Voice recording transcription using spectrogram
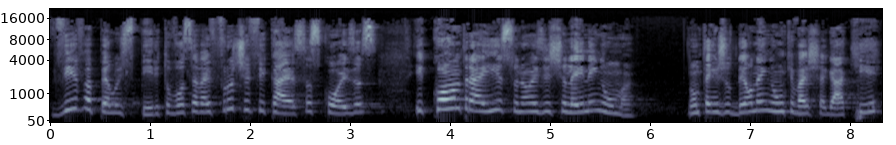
viva pelo Espírito, você vai frutificar essas coisas, e contra isso não existe lei nenhuma. Não tem judeu nenhum que vai chegar aqui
